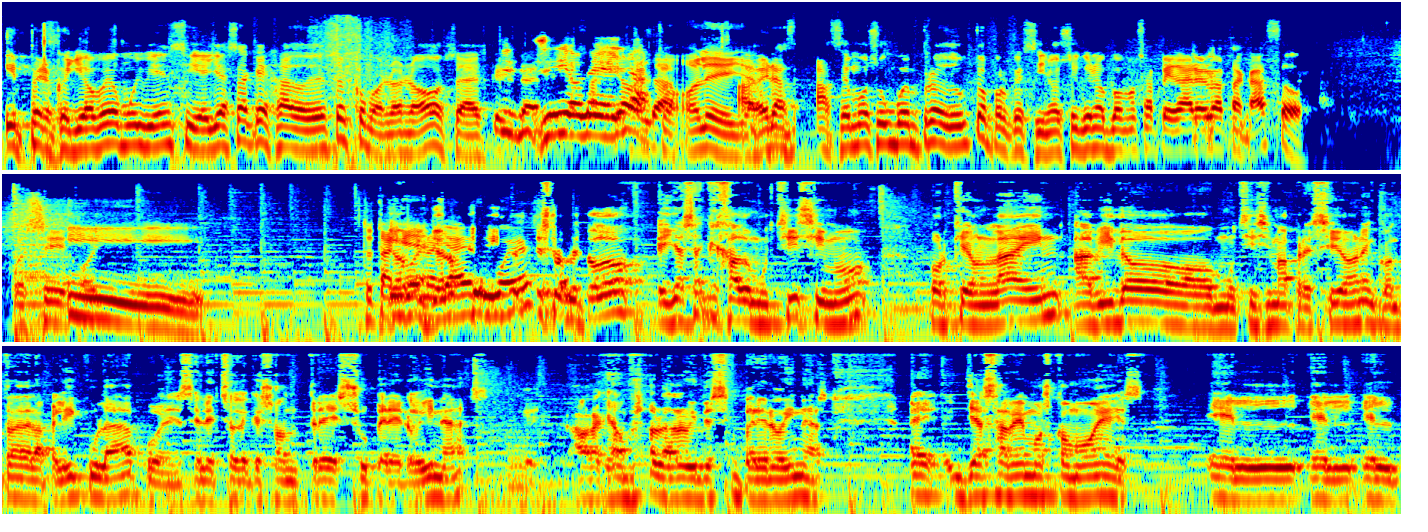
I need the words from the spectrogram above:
Y, pero que yo veo muy bien si ella se ha quejado de esto, es como, no, no, o sea, es que... Sí, ole ella. O sea, Ole ella. A ver, ha- hacemos un buen producto porque si no sí que nos vamos a pegar el atacazo. Pues sí. Y... Tú Yo, también. bueno, yo ya lo que digo después- es que sobre todo ella se ha quejado muchísimo porque online ha habido muchísima presión en contra de la película, pues el hecho de que son tres superheroínas, ahora que vamos a hablar hoy de superheroínas, eh, ya sabemos cómo es el, el- el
